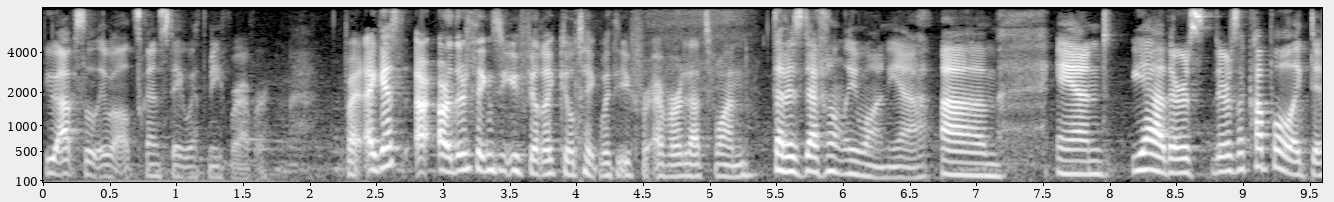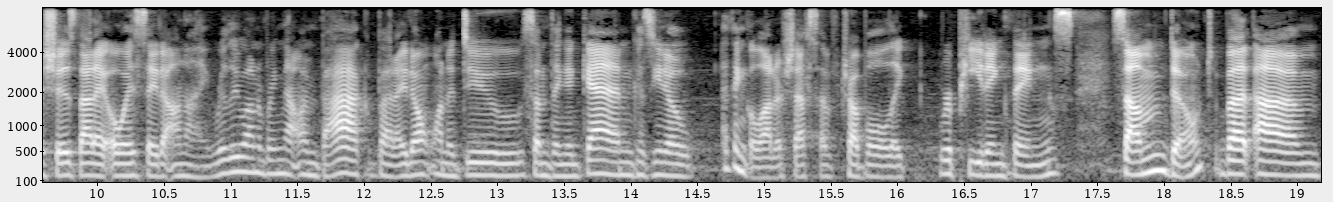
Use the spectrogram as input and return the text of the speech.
You absolutely will. It's going to stay with me forever. But i guess are, there things that you feel like you'll take with you forever that's one That is definitely one, yeah. Um, and yeah, there's there's a couple like dishes that I always say to Anna, I really want to bring that one back, but I don't want to do something again because you know I think a lot of chefs have trouble like repeating things. Some don't, but um,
